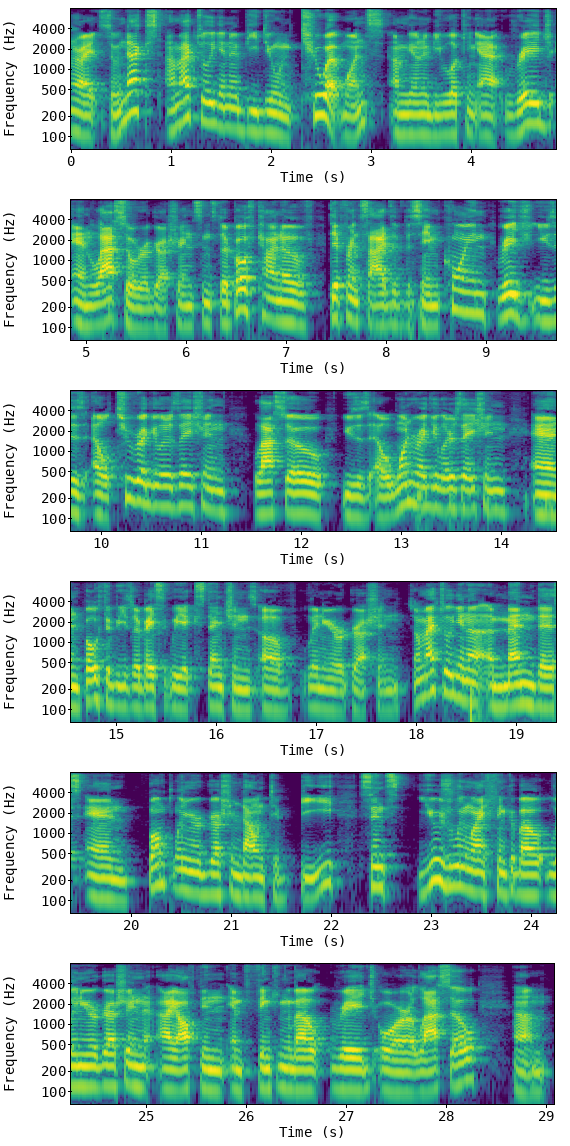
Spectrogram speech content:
All right, so next I'm actually gonna be doing two at once. I'm gonna be looking at ridge and lasso regression since they're both kind of different sides of the same coin. Ridge uses L2 regularization, Lasso uses L1 regularization, and both of these are basically extensions of linear regression. So I'm actually gonna amend this and bump linear regression down to B, since usually when I think about linear regression, I often am thinking about Ridge or Lasso. Um,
